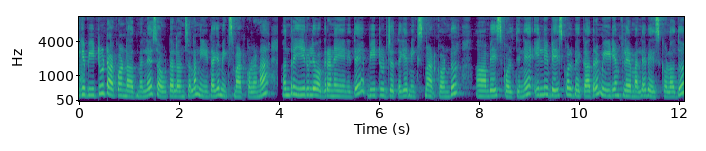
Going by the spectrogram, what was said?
ಈಗ ಬೀಟ್ರೂಟ್ ಹಾಕೊಂಡಾದ್ಮೇಲೆ ಸೌಟಲ್ಲಿ ಒಂದ್ಸಲ ನೀಟಾಗಿ ಮಿಕ್ಸ್ ಮಾಡ್ಕೊಳ್ಳೋಣ. ಅಂದರೆ ಈರುಳ್ಳಿ ಒಗ್ಗರಣೆ ಏನಿದೆ, ಬೀಟ್ರೂಟ್ ಜೊತೆಗೆ ಮಿಕ್ಸ್ ಮಾಡಿಕೊಂಡು ಬೇಯಿಸ್ಕೊಳ್ತೀನಿ. ಇಲ್ಲಿ ಬೇಯಿಸ್ಕೊಳ್ಬೇಕಾದ್ರೆ ಮೀಡಿಯಮ್ ಫ್ಲೇಮಲ್ಲೇ ಬೇಯಿಸ್ಕೊಳ್ಳೋದು.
